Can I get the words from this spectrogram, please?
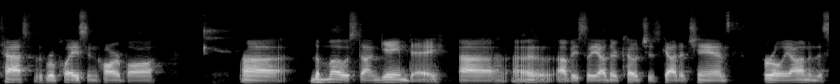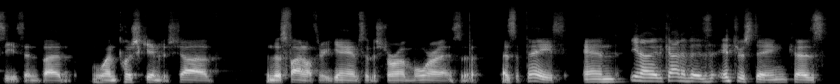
tasked with replacing Harbaugh uh, the most on game day. Uh, uh, obviously, other coaches got a chance early on in the season, but when push came to shove, in those final three games. It was Sherrone Moore as a as a face, and you know it kind of is interesting because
